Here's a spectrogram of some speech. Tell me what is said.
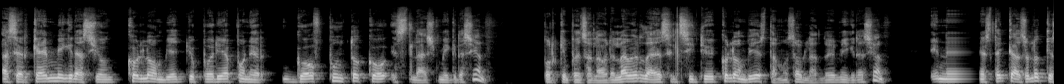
acerca de migración Colombia, yo podría poner gov.co slash migración, porque pues a la hora de la verdad es el sitio de Colombia estamos hablando de migración en este caso lo que,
